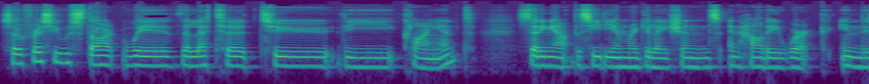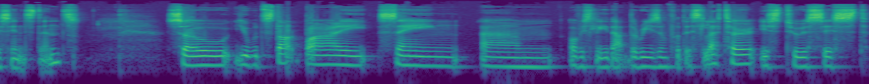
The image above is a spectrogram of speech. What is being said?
So, first, you will start with the letter to the client, setting out the CDM regulations and how they work in this instance. So, you would start by saying, um, obviously, that the reason for this letter is to assist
